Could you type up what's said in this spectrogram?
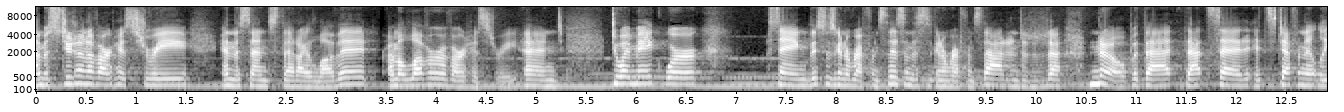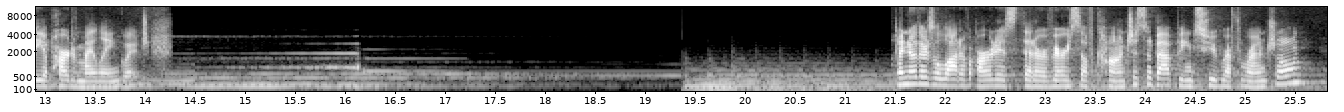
I'm a student of art history in the sense that I love it. I'm a lover of art history. And do I make work saying this is going to reference this and this is going to reference that and da da da? No, but that, that said, it's definitely a part of my language. I know there's a lot of artists that are very self conscious about being too referential.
